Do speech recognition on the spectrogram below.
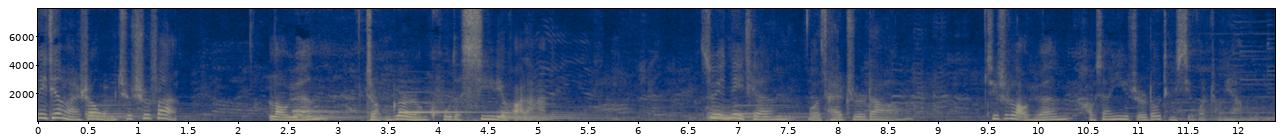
那天晚上我们去吃饭，老袁整个人哭得稀里哗啦的，所以那天我才知道，其实老袁好像一直都挺喜欢程阳的。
